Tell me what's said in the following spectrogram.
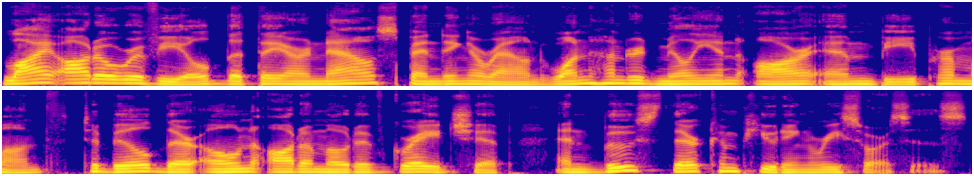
Li Auto revealed that they are now spending around 100 million RMB per month to build their own automotive-grade chip and boost their computing resources.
